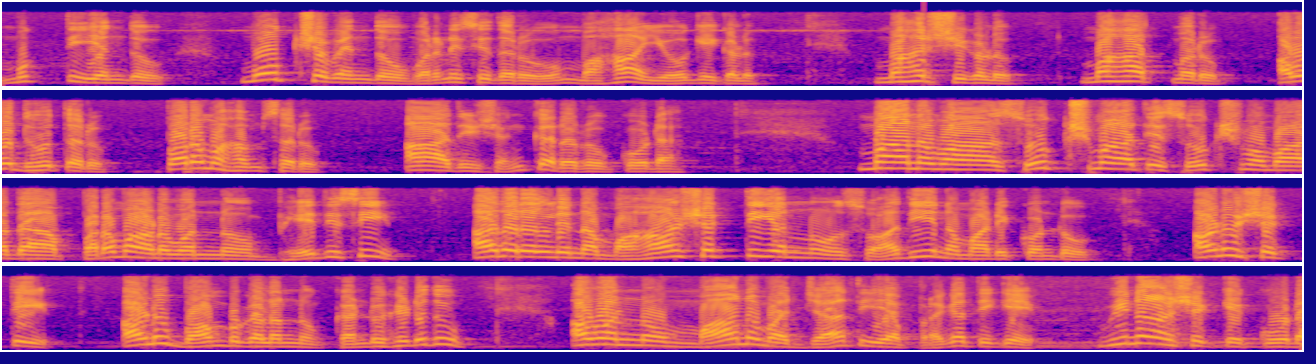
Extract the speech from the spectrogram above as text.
ಮುಕ್ತಿ ಎಂದು, ಮೋಕ್ಷವೆಂದು ವರ್ಣಿಸಿದರು ಮಹಾಯೋಗಿಗಳು. ಮಹರ್ಷಿಗಳು, ಮಹಾತ್ಮರು, ಅವಧೂತರು, ಪರಮಹಂಸರು, ಆದಿಶಂಕರರು ಕೂಡ. ಮಾನವ ಸೂಕ್ಷ್ಮಾತಿ ಸೂಕ್ಷ್ಮವಾದ ಪರಮಾಣುವನ್ನು ಭೇದಿಸಿ, ಅದರಲ್ಲಿನ ಮಹಾಶಕ್ತಿಯನ್ನು ಸ್ವಾಧೀನ ಮಾಡಿಕೊಂಡು ಅಣುಶಕ್ತಿ ಅಣು ಬಾಂಬುಗಳನ್ನು ಕಂಡುಹಿಡಿದು, ಅವನ್ನು ಮಾನವ ಜಾತಿಯ ಪ್ರಗತಿಗೆ ವಿನಾಶಕ್ಕೆ ಕೂಡ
